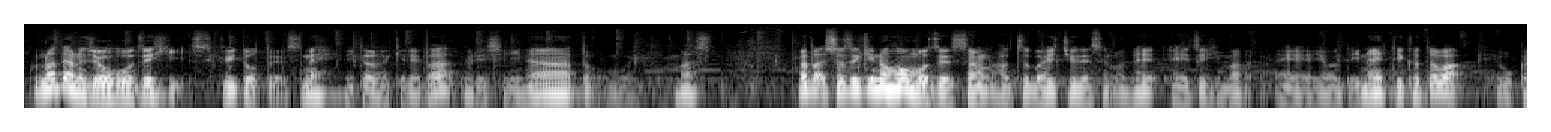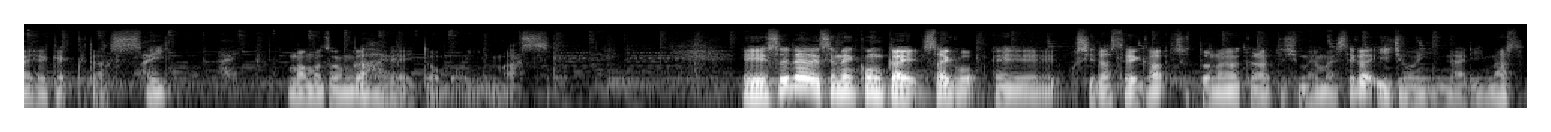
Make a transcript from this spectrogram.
このあたりの情報をぜひ救い取ってですね、いただければ嬉しいなと思います。また書籍の方も絶賛発売中ですので、えー、ぜひまだ、えー、読んでいないという方はお買い上げください。はい、Amazon が早いと思います。えー、それではですね、今回最後、えー、お知らせがちょっと長くなってしまいましたが、以上になります。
